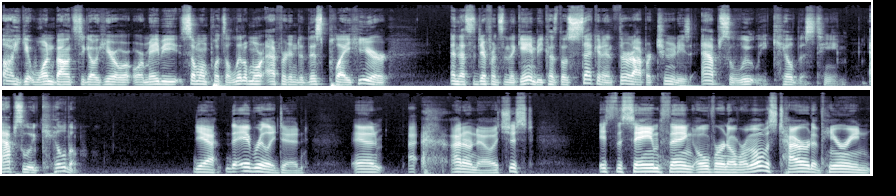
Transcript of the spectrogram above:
oh, you get one bounce to go here, or, or maybe someone puts a little more effort into this play here. And that's the difference in the game because those second and third opportunities absolutely killed this team. Absolutely killed them. Yeah, it really did. And I, I don't know. It's just, it's the same thing over and over. I'm almost tired of hearing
